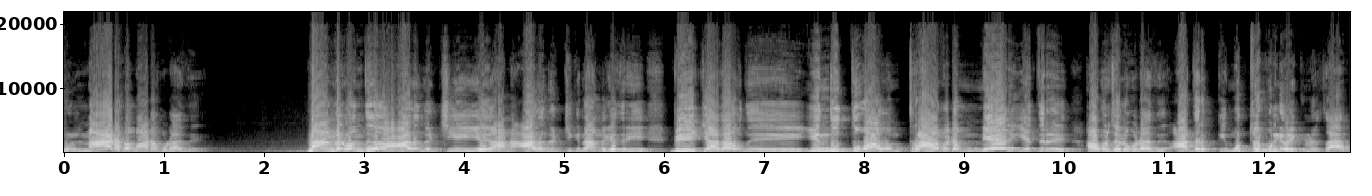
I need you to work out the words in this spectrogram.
சொல்லி நாடகம் ஆடக்கூடாது. நாங்கள் வந்து ஆளுங்கட்சியை ஆளுங்கட்சிக்கு நாங்கள் எதிரி பிஜி அதாவது இந்துத்துவாவும் திராவிடம் நேர் எதிர் அப்படின்னு சொல்லக்கூடாது. அதற்கு முற்றுப்புள்ளி வைக்கணும் சார்.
